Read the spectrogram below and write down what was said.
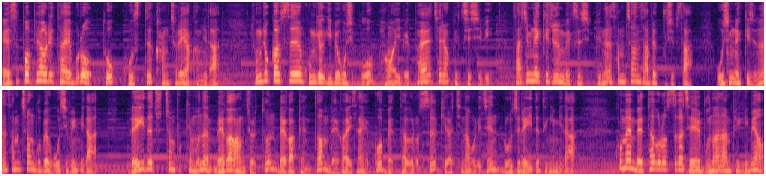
에스퍼 페어리 타입으로 독, 고스트, 강철에 약합니다. 종족값은 공격 259, 방어 208, 체력 172, 40렙 기준 맥스 CP는 3494, 50렙 기준은 3950입니다. 레이드 추천 포켓몬은 메가 강철톤, 메가 팬텀, 메가 이상의 꽃, 메타그로스, 기라티나 오리진, 로즈레이드 등입니다. 코멘 메타그로스가 제일 무난한 픽이며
